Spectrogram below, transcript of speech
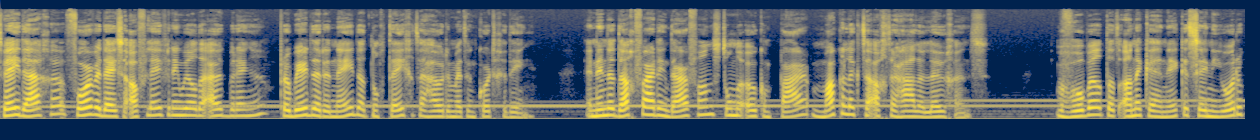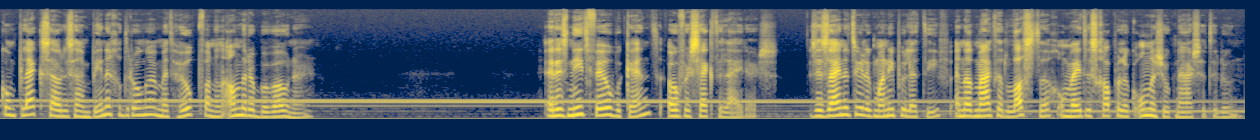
Twee dagen voor we deze aflevering wilden uitbrengen, probeerde René dat nog tegen te houden met een kort geding. En in de dagvaarding daarvan stonden ook een paar makkelijk te achterhalen leugens. Bijvoorbeeld dat Anneke en ik het seniorencomplex zouden zijn binnengedrongen met hulp van een andere bewoner. Er is niet veel bekend over secteleiders. Ze zijn natuurlijk manipulatief en dat maakt het lastig om wetenschappelijk onderzoek naar ze te doen.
